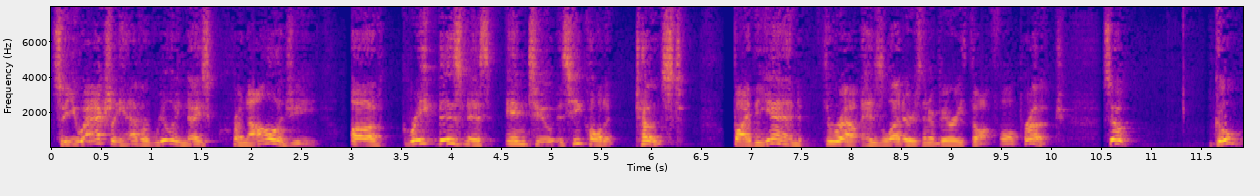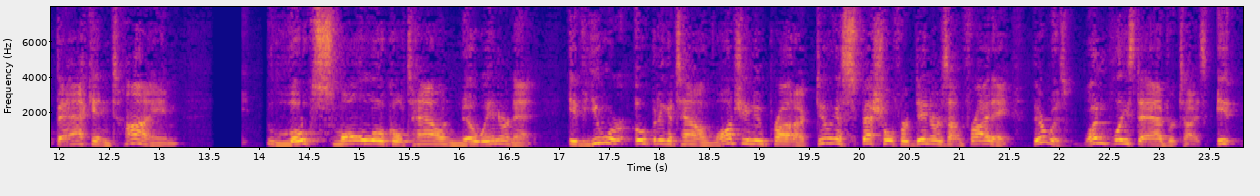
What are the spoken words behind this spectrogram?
So you actually have a really nice chronology of great business into as he called it toast by the end throughout his letters in a very thoughtful approach. So go back in time, low, small local town, no internet. If you were opening a town, launching a new product, doing a special for dinners on Friday, there was one place to advertise. It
